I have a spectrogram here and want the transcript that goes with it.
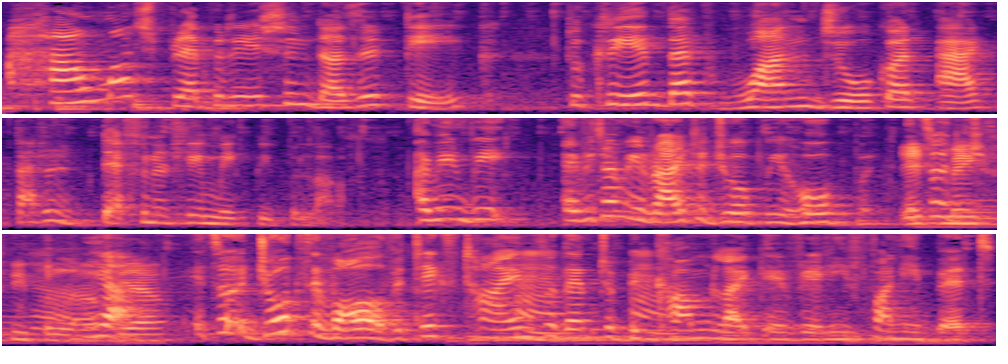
How much preparation does it take to create that one joke or act that will definitely make people laugh? I mean, we every time we write a joke, we hope It a makes jo- people laugh, Yeah, yeah. it's a, jokes evolve. It takes time for hmm. them to hmm. become like a really funny bit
